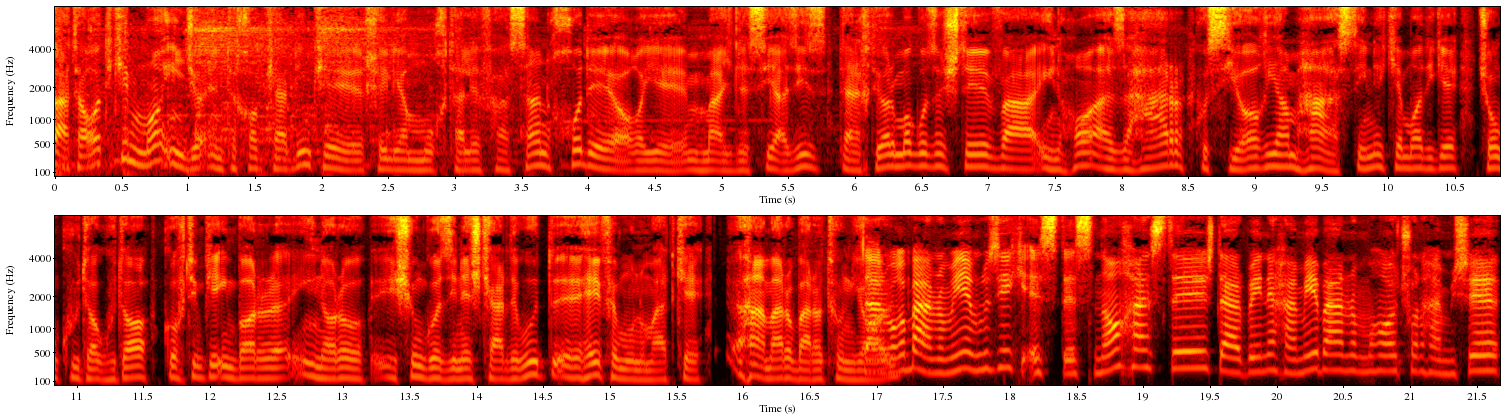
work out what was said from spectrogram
قطعاتی که ما اینجا انتخاب کردیم که خیلی هم مختلف هستن خود آقای مجلسی عزیز در اختیار ما گذاشته و اینها از هر سیاقی هم هست. اینه که ما دیگه چون کوتاه کوتاه گفتیم که این بار اینا رو ایشون گزینش کرده بود حیفمون اومد که همه رو براتون یاد در واقع برنامه امروز یک استثناء هستش در بین همه برنامه ها چون همیشه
